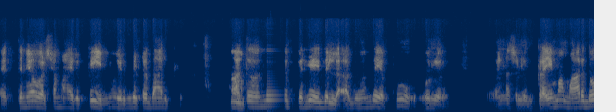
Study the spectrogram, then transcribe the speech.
எத்தனையோ வருஷமா இருக்கு இன்னும் இருந்துட்டு தான் இருக்கு. அது வந்து பெரிய இது இல்ல. அது வந்து எப்போ ஒரு என்ன சொல்றது கிரைமா மாறுதோ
